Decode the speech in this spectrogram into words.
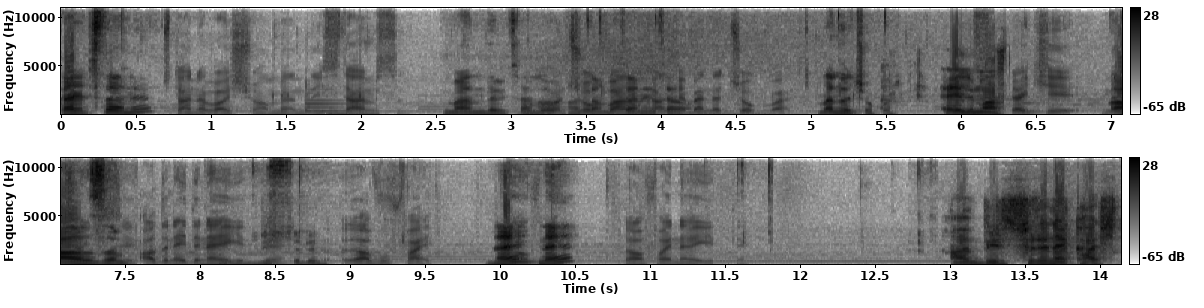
Kaç tane? 3 tane var şu an bende. İster misin? Bende bir tane Bulon var. çok Tamam, bir var mı tane kanka? daha var. Bende çok var. Bende çok var. Elmas. Peki. ne Lazım. Adı neydi nereye gitti? Bir sürü. Ravufay. Ne? Tamam. Ne? Ravufay nereye gitti? Abi bir sürü ne? Kaç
